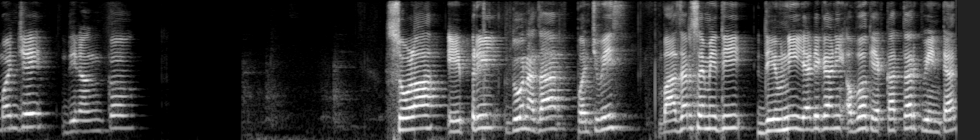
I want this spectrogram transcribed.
म्हणजे दिनांक सोळा एप्रिल दोन हजार पंचवीस. बाजार समिती देवणी या ठिकाणी अवघ एकाहत्तर क्विंटल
